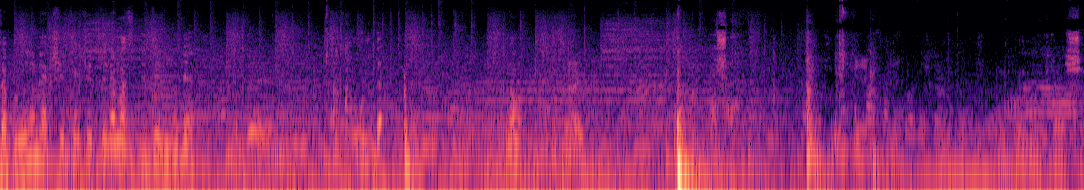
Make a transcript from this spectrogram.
Zapomniałem jak się ciecie ty na maskę, ty, no nie? O kurde. No, poszło. No, proszę.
